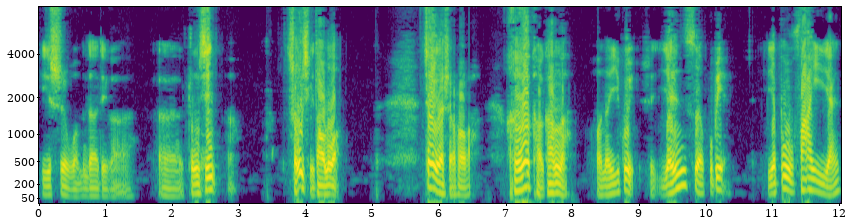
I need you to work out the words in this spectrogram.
一是我们的这个呃忠心啊。手起刀落，这个时候啊，何可刚啊往那一跪，是颜色不变，也不发一言，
